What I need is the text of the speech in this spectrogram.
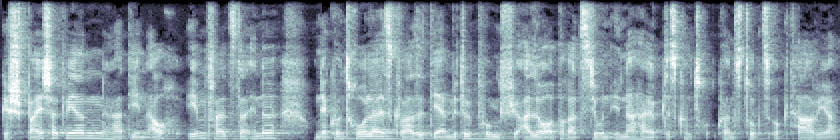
gespeichert werden, hat den auch ebenfalls da inne. Und der Controller ist quasi der Mittelpunkt für alle Operationen innerhalb des Konstrukts Octavia.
